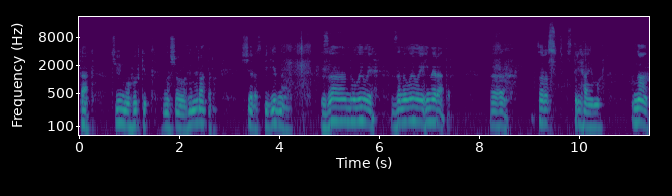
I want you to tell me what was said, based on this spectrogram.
Так, чуємо гуркіт нашого генератора. Ще раз під'єднали. Занулили, занулили генератор. Е, зараз спостерігаємо на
